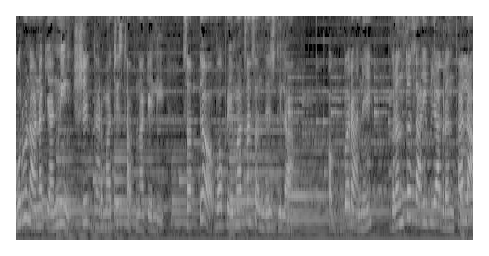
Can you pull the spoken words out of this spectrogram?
गुरु नानक यांनी शीख धर्माची स्थापना केली. सत्य व प्रेमाचा संदेश दिला. अकबराने ग्रंथ साहिब या ग्रंथाला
